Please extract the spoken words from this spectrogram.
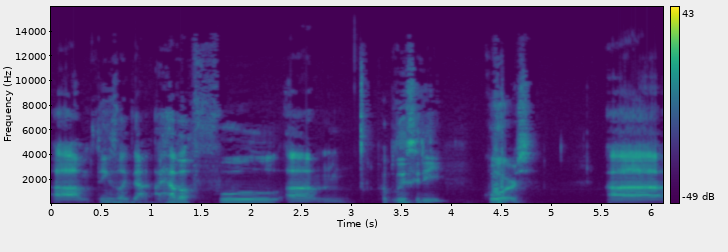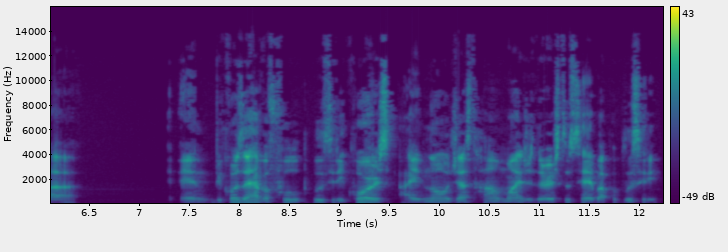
um, things like that. I have a full um, publicity course. Uh, and because I have a full publicity course, I know just how much there is to say about publicity.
